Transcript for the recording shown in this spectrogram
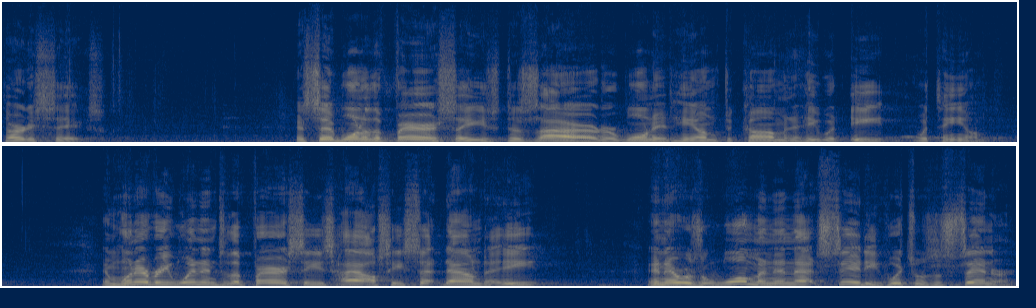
36. It said, One of the Pharisees desired or wanted him to come and that he would eat with him. And whenever he went into the Pharisee's house, he sat down to eat. And there was a woman in that city which was a sinner.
